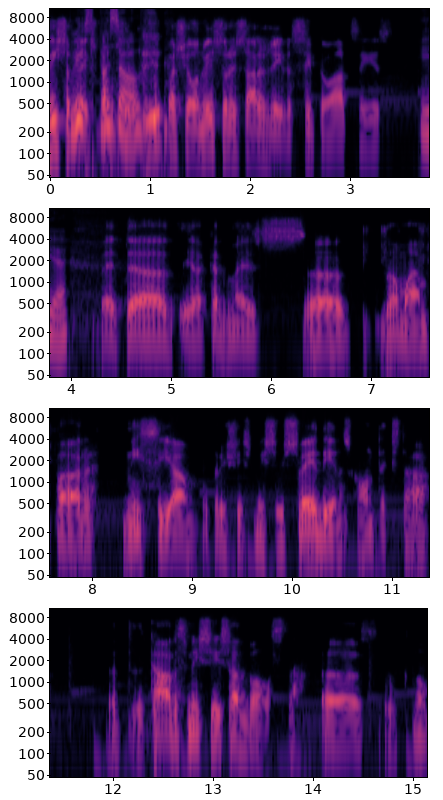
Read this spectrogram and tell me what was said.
visur teiks, ir īpaši un visur ir sarežģītas situācijas. Yeah. Bet, uh, ja, kad mēs uh, domājam par misijām, arī šīs misijas svētdienas kontekstā, tad kādas misijas atbalsta, uh, nu,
